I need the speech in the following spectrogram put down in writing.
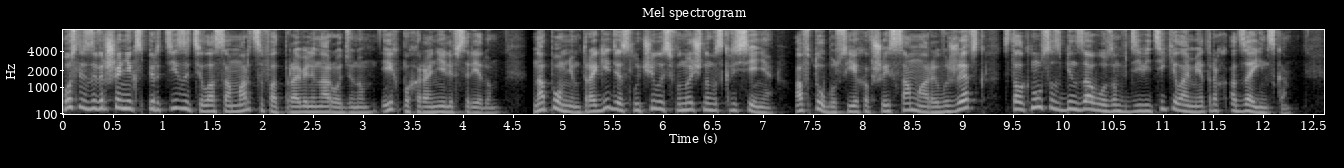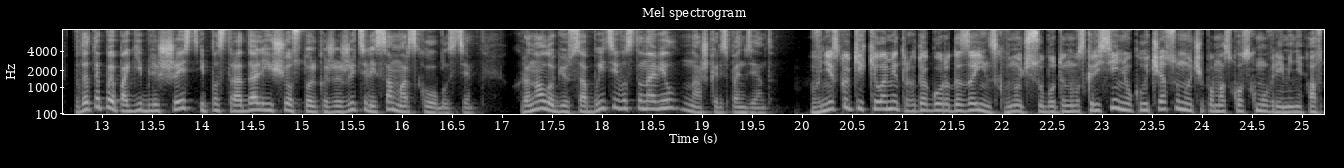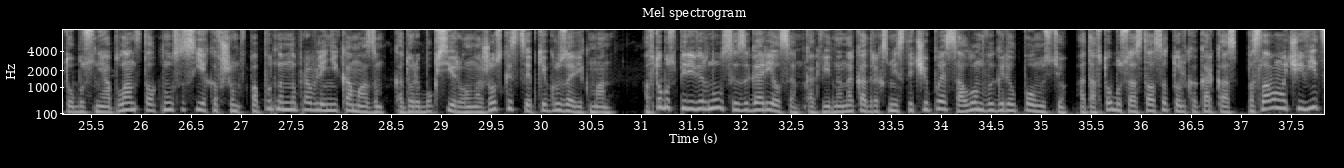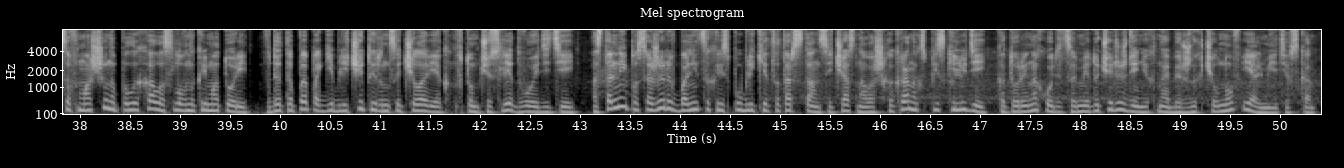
После завершения экспертизы тела самарцев отправили на родину. Их похоронили в среду. Напомним, трагедия случилась в ночь на воскресенье. Автобус, ехавший из Самары в Ижевск, столкнулся с бензовозом в 9 километрах от Заинска. В ДТП погибли 6 и пострадали еще столько же жителей Самарской области. Хронологию событий восстановил наш корреспондент. В нескольких километрах до города Заинск в ночь субботы на воскресенье около часу ночи по московскому времени автобус «Неоплан» столкнулся с ехавшим в попутном направлении КАМАЗом, который буксировал на жесткой сцепке грузовик «МАН». Автобус перевернулся и загорелся. Как видно на кадрах с места ЧП, салон выгорел полностью. От автобуса остался только каркас. По словам очевидцев, машина полыхала словно крематорий. В ДТП погибли 14 человек, в том числе двое детей. Остальные пассажиры в больницах Республики Татарстан. Сейчас на ваших экранах списки людей, которые находятся в медучреждениях набережных Челнов и Альметьевска.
